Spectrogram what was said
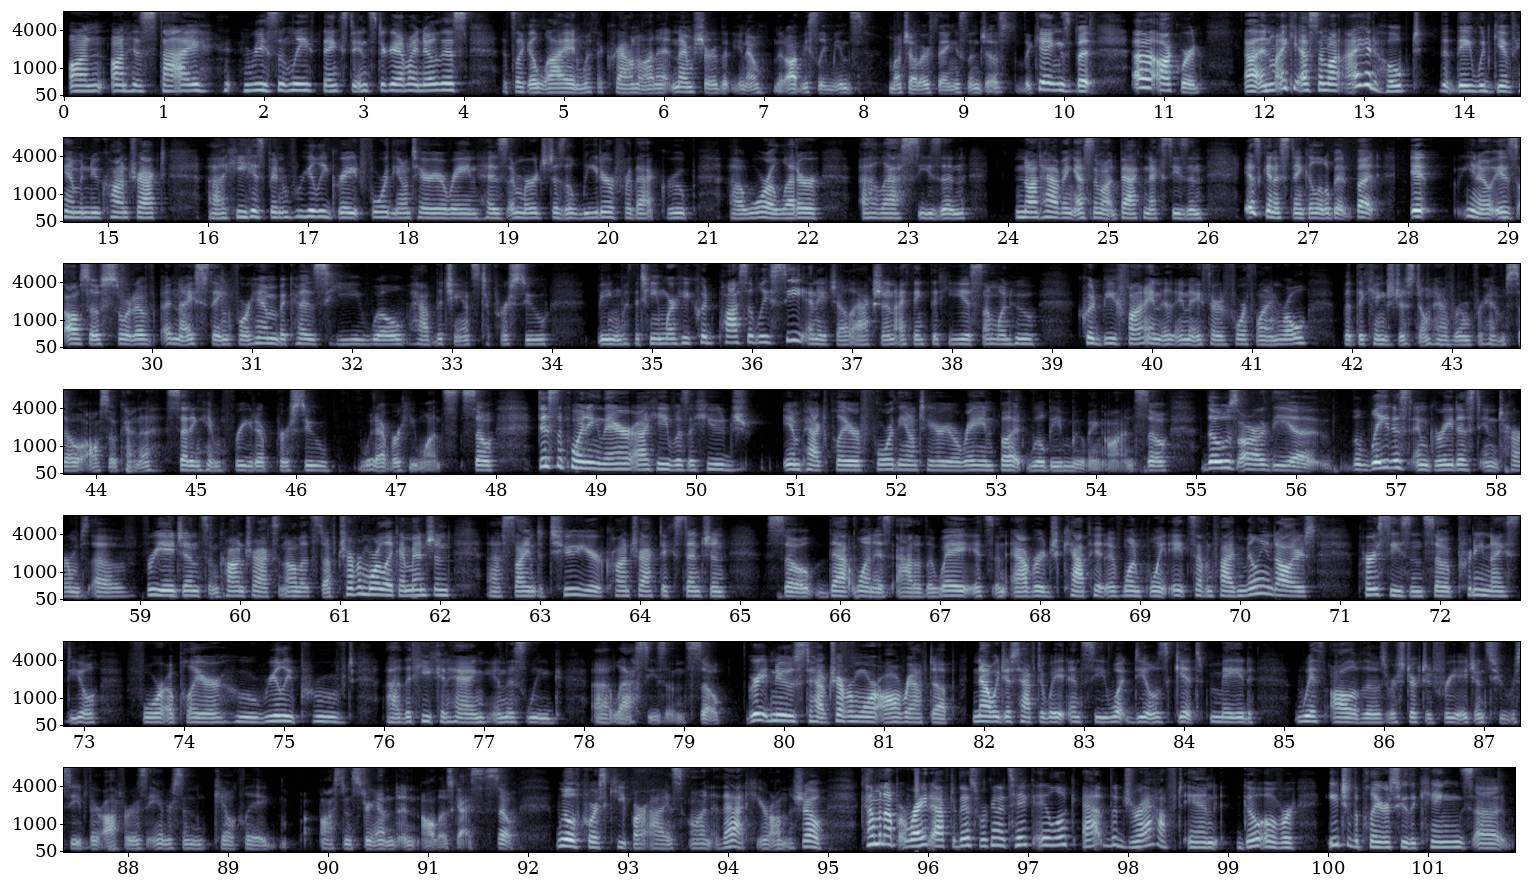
on on his thigh recently thanks to Instagram. I know this. It's like a lion with a crown on it and I'm sure that, you know, it obviously means much other things than just the Kings, but uh, awkward. Uh, and Mikey Eyssimont, I had hoped that they would give him a new contract uh, he has been really great for the Ontario Reign, has emerged as a leader for that group, uh, wore a letter uh, last season. Not having Eyssimont back next season is going to stink a little bit, but it you know is also sort of a nice thing for him because he will have the chance to pursue being with a team where he could possibly see NHL action. I think that he is someone who could be fine in a third, fourth line role but the Kings just don't have room for him. So also kind of setting him free to pursue whatever he wants. So disappointing there. Uh, he was a huge impact player for the Ontario Reign, but will be moving on. So those are the uh, the latest and greatest in terms of free agents and contracts and all that stuff. Trevor Moore, like I mentioned, uh, signed a two year contract extension. So that one is out of the way. It's an average cap hit of $1.875 million per season. So, a pretty nice deal for a player who really proved uh, that he can hang in this league uh, last season. So, great news to have Trevor Moore all wrapped up. Now we just have to wait and see what deals get made with all of those restricted free agents who received their offers Andersson, Kale Clague, Austin Strand, and all those guys. So, we'll of course keep our eyes on that here on the show. Coming up right after this, we're going to take a look at the draft and go over each of the players who the Kings uh,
